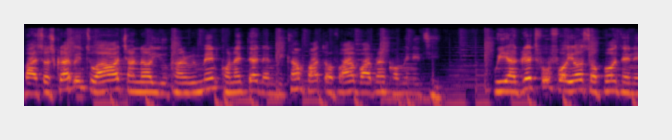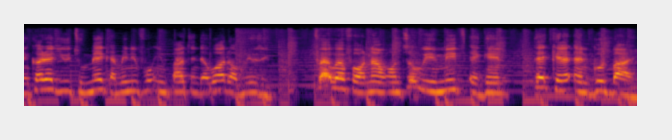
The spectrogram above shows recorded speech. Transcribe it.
By subscribing to our channel, you can remain connected and become part of our vibrant community. We are grateful for your support and encourage you to make a meaningful impact in the world of music. Farewell for now until we meet again. Take care and goodbye.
